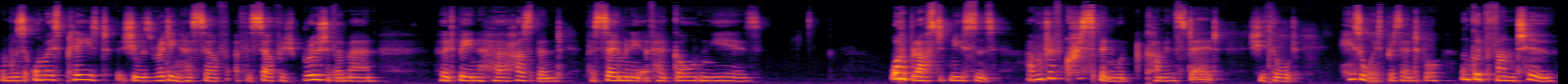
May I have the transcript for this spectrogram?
and was almost pleased that she was ridding herself of the selfish brute of a man who had been her husband for so many of her golden years. What a blasted nuisance! I wonder if Crispin would come instead, she thought. He's always presentable and good fun too.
